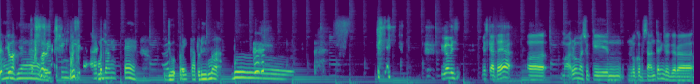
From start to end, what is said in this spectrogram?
Anjay. paling tinggi Menang eh ju peringkat 5. Bu. Enggak, miss. Miss katanya eh mak lu masukin lu ke pesantren gara-gara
